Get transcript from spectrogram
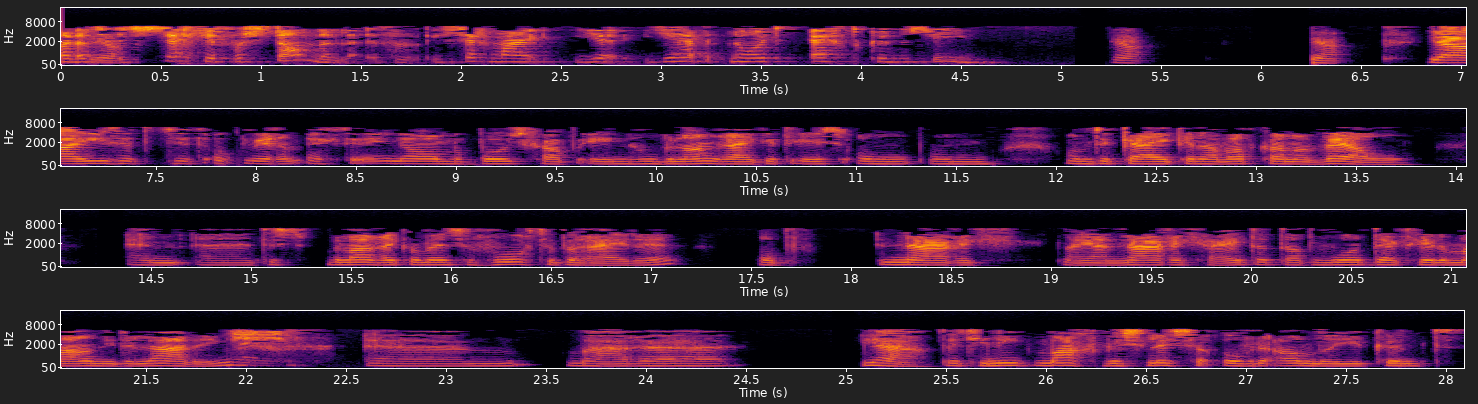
Maar dat Ja. zeg je verstandelijk. Zeg maar, je, je hebt het nooit echt kunnen zien. Ja. Ja, ja hier zit, zit ook weer een echt een enorme boodschap in. Hoe belangrijk het is om, om, om te kijken naar wat kan er wel. En eh, het is belangrijk om mensen voor te bereiden op narig, nou ja, narigheid. Dat, dat woord dekt helemaal niet de lading. Nee. Ehm, maar eh, ja, dat je niet mag beslissen over de ander. Je kunt,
